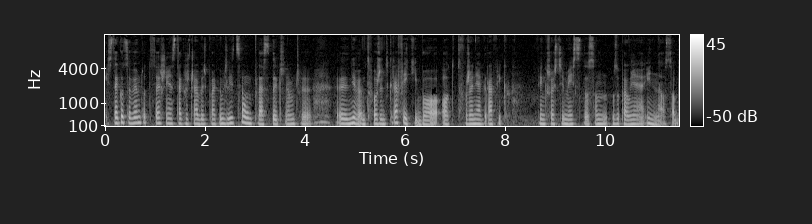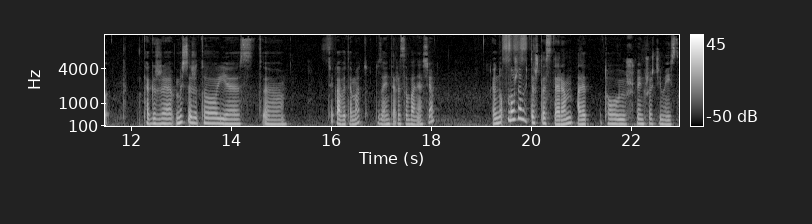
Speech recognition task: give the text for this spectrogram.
I z tego co wiem, to, to też nie jest tak, że trzeba być po jakimś liceum plastycznym, czy y, nie wiem, tworzyć grafiki, bo od tworzenia grafik w większości miejsc to są zupełnie inne osoby. Także myślę, że to jest e, ciekawy temat do zainteresowania się. No, można być też testerem, ale to już w większości miejsc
